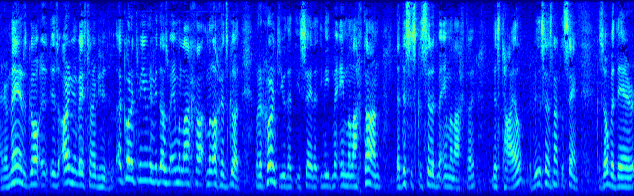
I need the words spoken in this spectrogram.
And Rameir is, is arguing based on Rabbi Yehuda. According to me, even if he does Me'im Malacha, it's good. But according to you, that you say that you need Me'im Malachtan, that this is considered Me'im Malachta, this tile, Rabbi Yehuda says it's not the same. Because over there,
